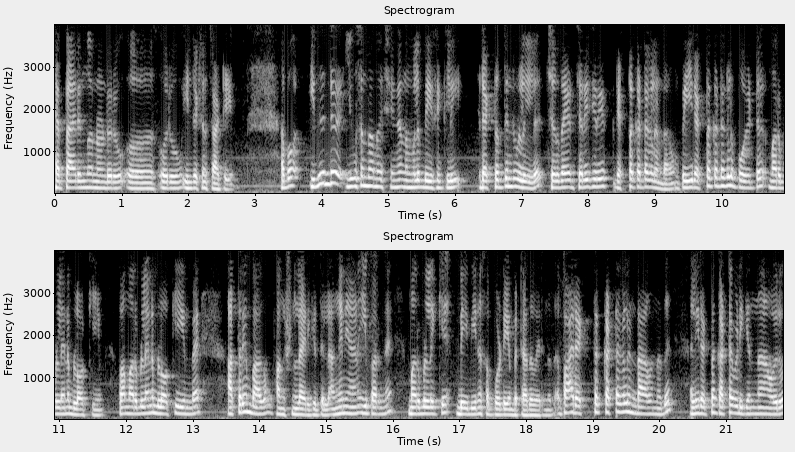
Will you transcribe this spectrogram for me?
ഹെപ്പാരിൻ എന്ന് പറഞ്ഞുകൊണ്ടൊരു ഒരു ഇഞ്ചക്ഷൻ സ്റ്റാർട്ട് ചെയ്യും. അപ്പോൾ ഇതിന്റെ യൂസ് എന്താണെന്ന് വെച്ച് കഴിഞ്ഞാൽ നമ്മൾ ബേസിക്കലി രക്തത്തിന്റെ ഉള്ളിൽ ചെറുതായിട്ട് ചെറിയ ചെറിയ രക്തക്കട്ടകൾ ഉണ്ടാകും അപ്പോൾ ഈ രക്തക്കട്ടകൾ പോയിട്ട് മറുപിള്ളേനെ ബ്ലോക്ക് ചെയ്യും. അപ്പോൾ ആ മറുപിള്ളേനെ ബ്ലോക്ക് ചെയ്യുമ്പോൾ അത്രയും ഭാഗം ഫങ്ഷണൽ ആയിരിക്കത്തില്ല. അങ്ങനെയാണ് ഈ പറഞ്ഞ മറുപിള്ളിക്ക് ബേബീനെ സപ്പോർട്ട് ചെയ്യാൻ പറ്റാതെ വരുന്നത്. അപ്പോൾ ആ രക്തക്കട്ടകൾ ഉണ്ടാകുന്നത് അല്ലെങ്കിൽ രക്തം കട്ട പിടിക്കുന്ന ഒരു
